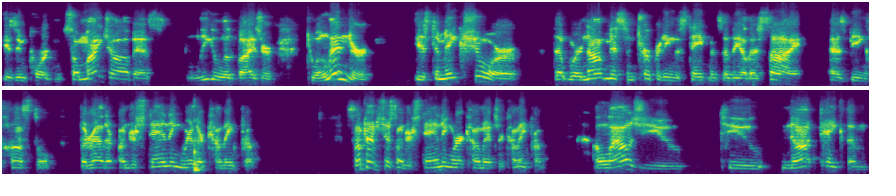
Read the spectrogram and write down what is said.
is important. So, my job as legal advisor to a lender is to make sure that we're not misinterpreting the statements of the other side as being hostile, but rather understanding where they're coming from. Sometimes just understanding where comments are coming from allows you to not take them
